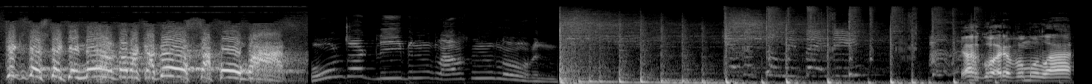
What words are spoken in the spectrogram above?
O que, que vocês têm? Tem merda na cabeça, pomba! Agora vamos lá.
